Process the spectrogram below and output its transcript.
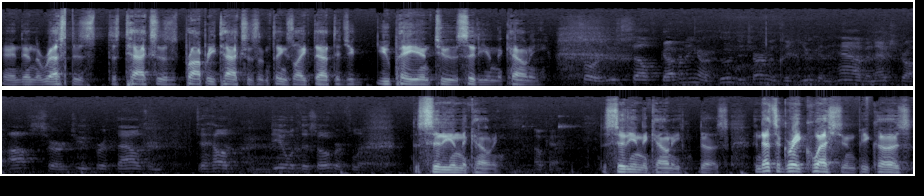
And then the rest is the taxes, property taxes, and things like that that you, you pay into the city and the county. So are you self governing, or who determines that you can have an extra officer or two per thousand to help deal with this overflow? The city and the county. Okay. The city and the county does. And that's a great question because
